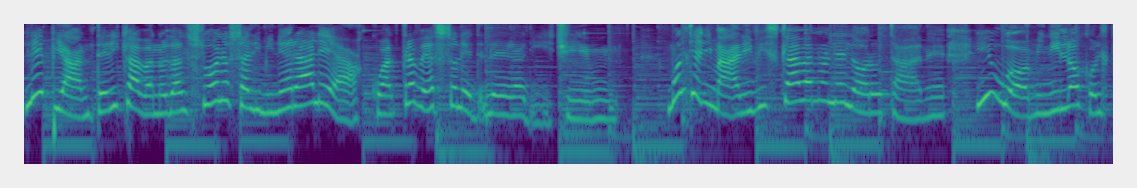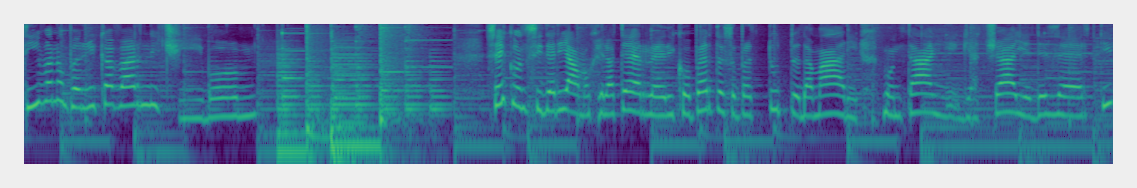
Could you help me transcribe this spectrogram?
Le piante ricavano dal suolo sali minerali e acqua attraverso le, le radici. Molti animali vi scavano le loro tane, gli uomini lo coltivano per ricavarne cibo. Se consideriamo che la Terra è ricoperta soprattutto da mari, montagne, ghiacciai e deserti,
